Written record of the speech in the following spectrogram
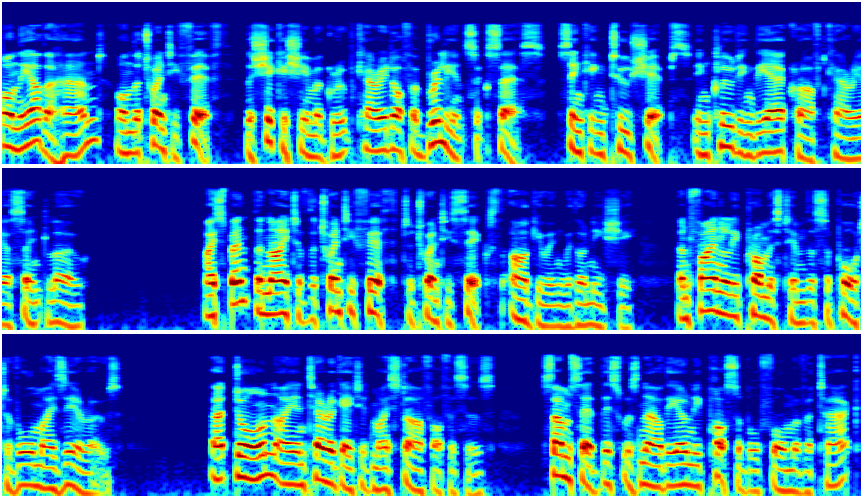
On the other hand, on the 25th, the Shikishima group carried off a brilliant success, sinking two ships, including the aircraft carrier St. Lo. I spent the night of the 25th to 26th arguing with Onishi, and finally promised him the support of all my Zeros. At dawn, I interrogated my staff officers, some said this was now the only possible form of attack.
